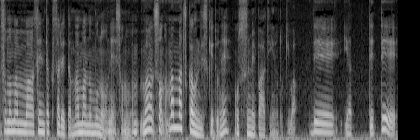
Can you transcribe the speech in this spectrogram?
そのまんま選択されたままのものをね、そのまま、そのまんま使うんですけどね、おすすめパーティーの時は。で、やってて、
